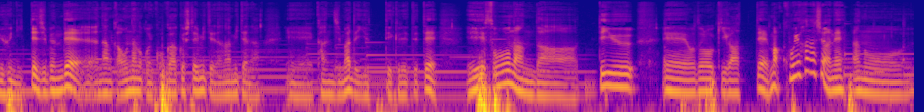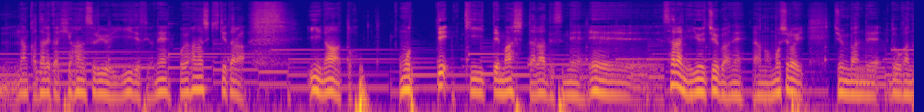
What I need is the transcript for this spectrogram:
いうふうに言って自分でなんか女の子に告白してるみたいだなみたいな、えー、感じまで言ってくれてて、えー、そうなんだってっていう、えー、驚きがあって、まあこういう話はね、あのー、なんか誰か批判するよりいいですよね。こういう話聞けたらいいなと思って聞いてましたらですね、えー、さらに YouTube はね、あの、面白い順番で動画流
